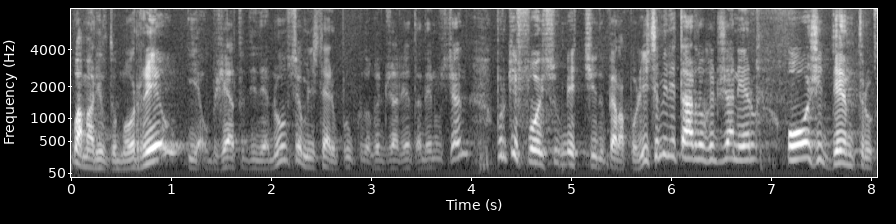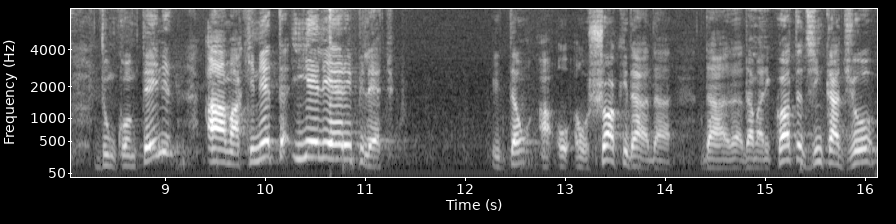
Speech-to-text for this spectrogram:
O Amarildo morreu e é objeto de denúncia, o Ministério Público do Rio de Janeiro está denunciando, porque foi submetido pela Polícia Militar do Rio de Janeiro, hoje dentro de um container, à maquineta, e ele era epilético. Então, o, o, choque da, da, da, da maricota desencadeou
